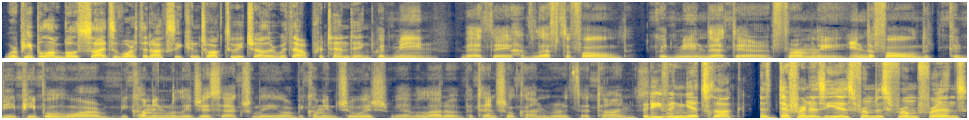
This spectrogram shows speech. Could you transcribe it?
where people on both sides of Orthodoxy can talk to each other without pretending. Could mean that they have left the fold, could mean that they're firmly in the fold. It could be people who are becoming religious, actually, or becoming Jewish. We have a lot of potential converts at times. But even Yitzchak, as different as he is from his frum friends,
